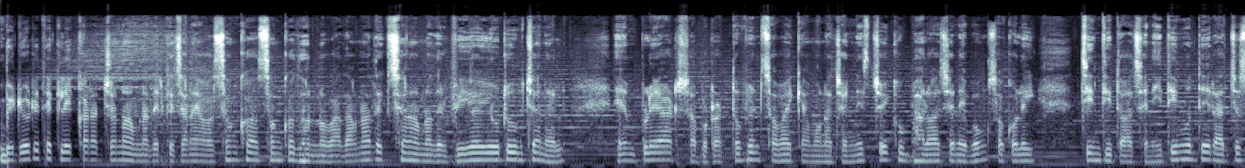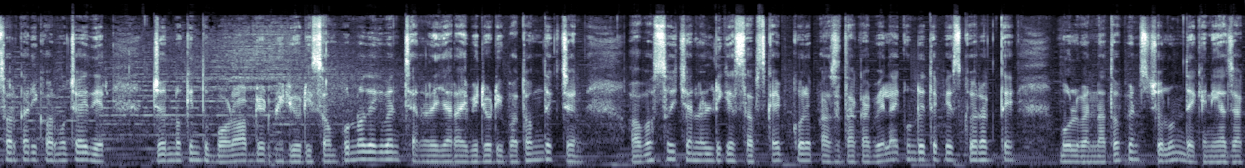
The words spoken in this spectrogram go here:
ভিডিওটিতে ক্লিক করার জন্য আপনাদেরকে জানাই অসংখ্য অসংখ্য ধন্যবাদ। আপনারা দেখছেন আপনাদের প্রিয় ইউটিউব চ্যানেল এমপ্লয়ার সাপোর্টার তো ফ্রেন্ড সবাই কেমন আছেন? নিশ্চয়ই খুব ভালো আছেন এবং সকলেই চিন্তিত আছেন। ইতিমধ্যে রাজ্য সরকারি কর্মচারীদের জন্য কিন্তু বড় আপডেট ভিডিওটি সম্পূর্ণ দেখবেন। চ্যানেলে যারা এই ভিডিওটি প্রথম দেখছেন, অবশ্যই চ্যানেলটিকে সাবস্ক্রাইব করে পাশে থাকা বেল আইকনটিতে প্রেস করে রাখতে বলবেন না। তো ফ্রেন্ডস চলুন দেখে নেওয়া যাক।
